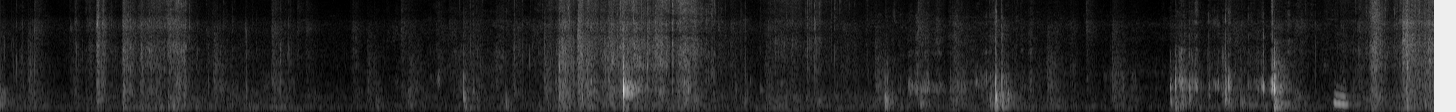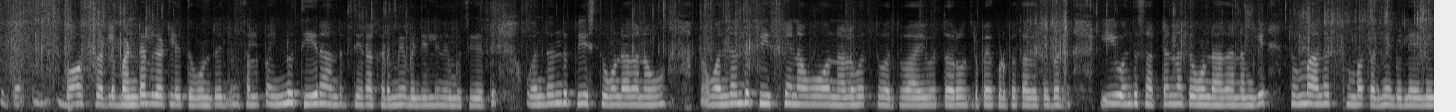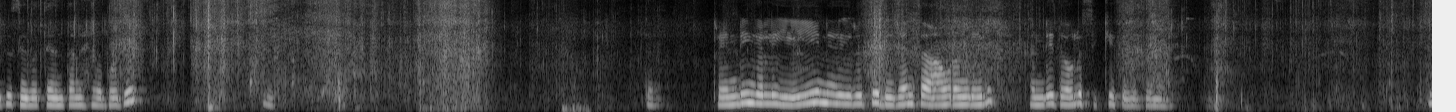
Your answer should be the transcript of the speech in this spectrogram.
ಇದೆ. ಬಾಕ್ಸ್ಗಟ್ಟಲೆ ಬಂಡಲ್ ಗಟ್ಟಲೆ ತೊಗೊಂಡ್ರೆ ಒಂದು ಸ್ವಲ್ಪ ಇನ್ನೂ ತೀರಾ ಅಂದರೆ ತೀರಾ ಕಡಿಮೆ ಬೆಲೆಯಲ್ಲಿ ನಮಗೆ ಸಿಗುತ್ತೆ. ಒಂದೊಂದು ಪೀಸ್ ತೊಗೊಂಡಾಗ ನಾವು, ಒಂದೊಂದು ಪೀಸ್ಗೆ ನಾವು ನಲವತ್ತು ಅಥವಾ ಐವತ್ತು, ಅರವತ್ತು ರೂಪಾಯಿ ಕೊಡಬೇಕಾಗುತ್ತೆ. ಬಟ್ ಈ ಒಂದು ಸಟ್ಟನ್ನು ತೊಗೊಂಡಾಗ ನಮಗೆ ತುಂಬ ಅಂದರೆ ತುಂಬ ಕಡಿಮೆ ಬೆಲೆಯಲ್ಲಿ ಇದು ಸಿಗುತ್ತೆ ಅಂತಲೇ ಹೇಳ್ಬೋದು. ಟ್ರೆಂಡಿಂಗಲ್ಲಿ ಏನು ಇರುತ್ತೆ ಡಿಸೈನ್ಸ್ ಅವ್ರ ಅಂಗಡಿಯಲ್ಲಿ ಖಂಡಿತವಾಗ್ಲೂ ಸಿಕ್ಕೇ ಸಿಗುತ್ತೆ ನೋಡಿ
